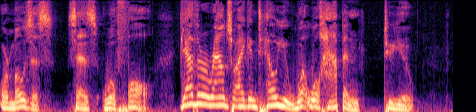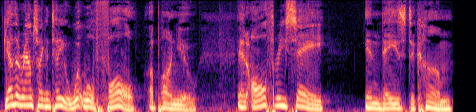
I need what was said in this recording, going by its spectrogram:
Or Moses says, will fall. Gather around so I can tell you what will happen to you. Gather around so I can tell you what will fall upon you. And all three say, in days to come,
